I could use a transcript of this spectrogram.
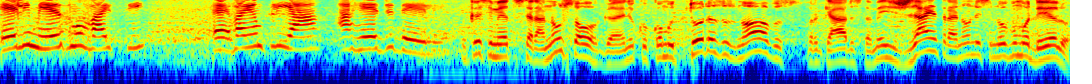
ele mesmo vai se é, vai ampliar a rede dele. O crescimento será não só orgânico, como todos os novos franqueados também já entrarão nesse novo modelo.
